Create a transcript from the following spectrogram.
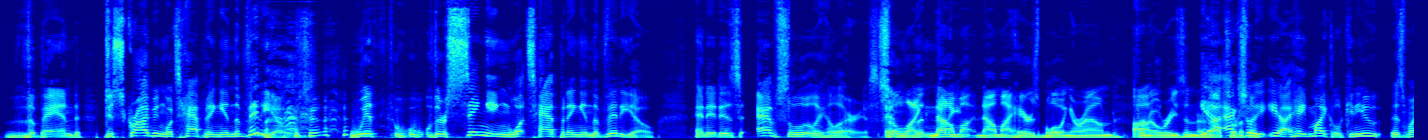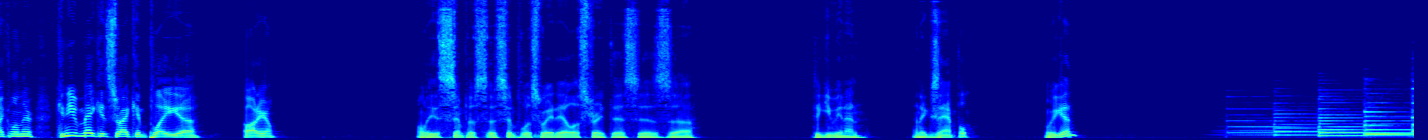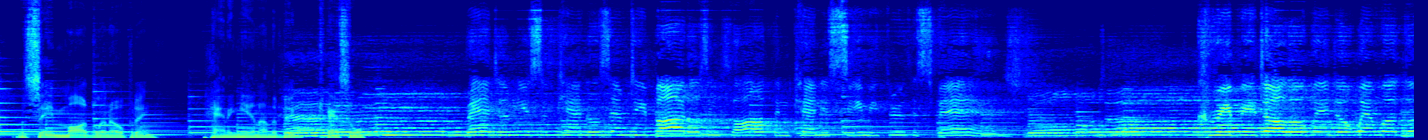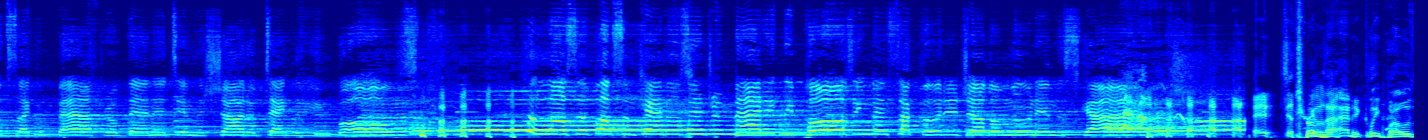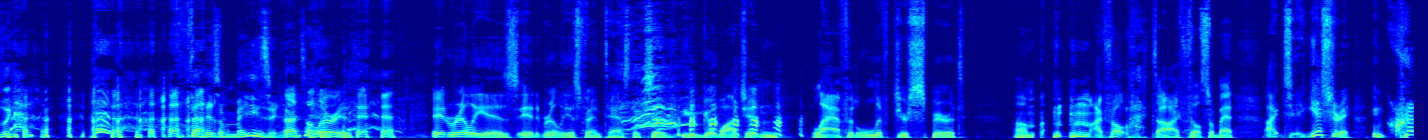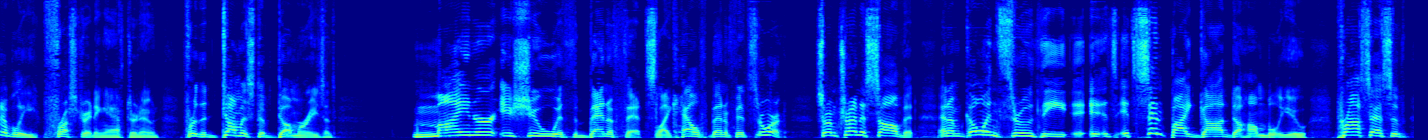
the band describing what's happening in the videos. with they're singing what's happening in the video, and it is absolutely hilarious. So, And like the now, my, now my hair's blowing around for uh, no reason, or yeah, that sort actually, of thing. yeah. Hey, Michael, can you? Is Michael in there? Can you make it so I can play uh, audio? Only the simplest, the simplest way to illustrate this is uh, to give you an an example. Are we good? The same maudlin opening, panning in on the big castle. Random use of candles, empty bottles, and cloth. And can you see me through the span? Creepy dollar window and what looks like a bathrobe, then a dimly shot of dangling balls. Close up of some candles and dramatically posing, then stock footage of a moon in the sky. It just Dramatically posing. that is amazing. That's hilarious. it really is. It really is fantastic. So you go watch it and laugh. It'll lift your spirit. Um, I felt ah, I felt so bad. I, yesterday, incredibly frustrating afternoon for the dumbest of dumb reasons. Minor issue with benefits, like health benefits through work. So I'm trying to solve it, and I'm going through the it's it's sent by God to humble you process of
